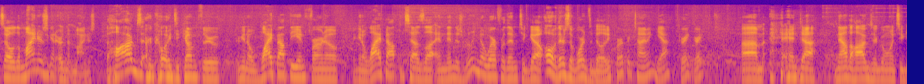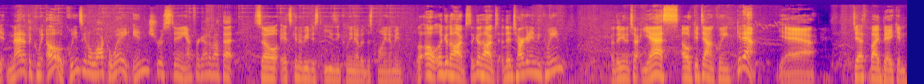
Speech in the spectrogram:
So the miners are going to, or the miners, the hogs are going to come through. They're going to wipe out the Inferno. They're going to wipe out the Tesla. And then there's really nowhere for them to go. Oh, there's a Warden's ability. Perfect timing. Yeah, great, great. Um, and uh, now the hogs are going to get mad at the queen. Oh, queen's going to walk away. Interesting. I forgot about that. So it's going to be just easy cleanup at this point. I mean, oh, look at the hogs. Look at the hogs. Are they targeting the queen? Are they going to target? Yes. Oh, get down, queen. Get down. Yeah. Death by bacon.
